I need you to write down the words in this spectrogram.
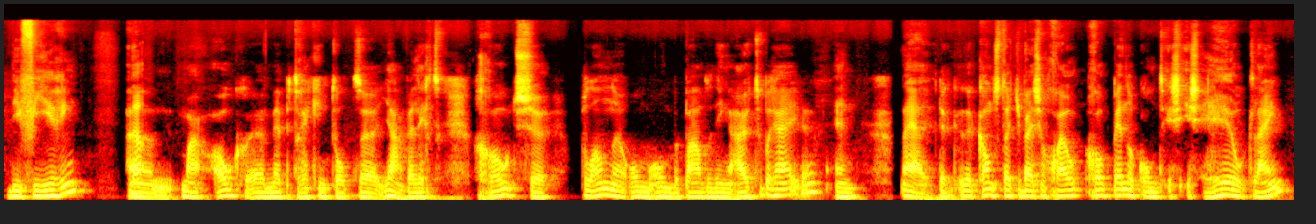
die viering. Ja. Ehm, maar ook met betrekking tot ja, wellicht grootse plannen om, om bepaalde dingen uit te breiden. En nou ja, de, de kans dat je bij zo'n gro- groot panel komt is, is heel klein.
